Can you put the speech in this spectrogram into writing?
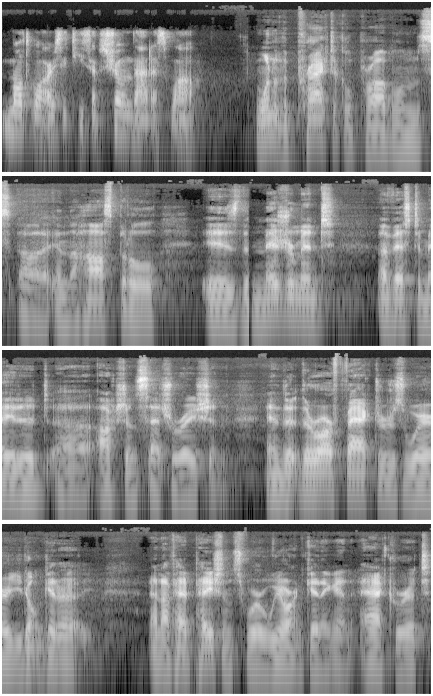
multiple RCTs have shown that as well. One of the practical problems uh, in the hospital is the measurement of estimated uh, oxygen saturation. And th- there are factors where you don't get a and I've had patients where we aren't getting an accurate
